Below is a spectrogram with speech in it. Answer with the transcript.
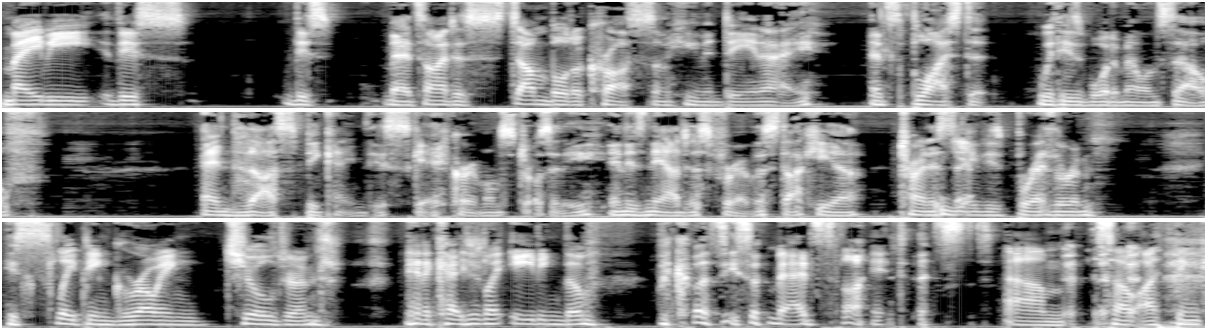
Maybe this this mad scientist stumbled across some human DNA and spliced it with his watermelon self and thus became this scarecrow monstrosity and is now just forever stuck here trying to save Yep. his brethren, his sleeping, growing children, and occasionally eating them because he's a mad scientist. Um, so I think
